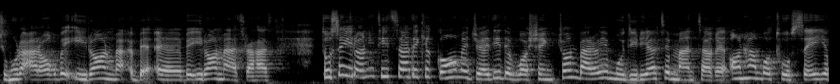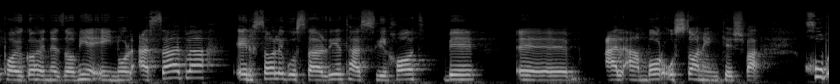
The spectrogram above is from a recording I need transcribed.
جمهور عراق به ایران به ایران مطرح است. توسعه ایرانی تیت زده که گام جدید واشنگتن برای مدیریت منطقه. آن هم با توسعه پایگاه نظامی عین الاسد و ارسال گسترده تسلیحات به الانبار استان این کشور. خب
